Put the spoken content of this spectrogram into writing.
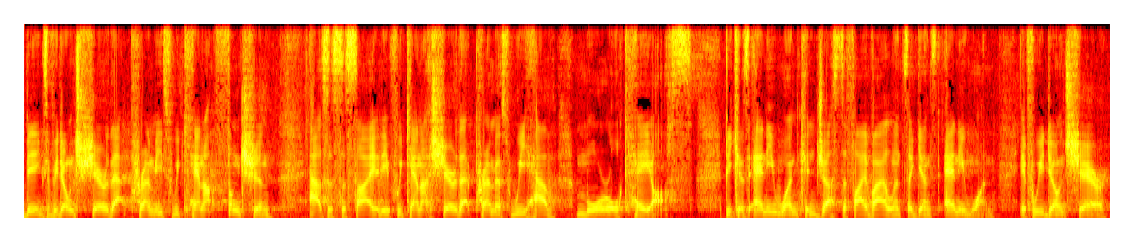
beings. If we don't share that premise, we cannot function as a society. If we cannot share that premise, we have moral chaos because anyone can justify violence against anyone if we don't share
